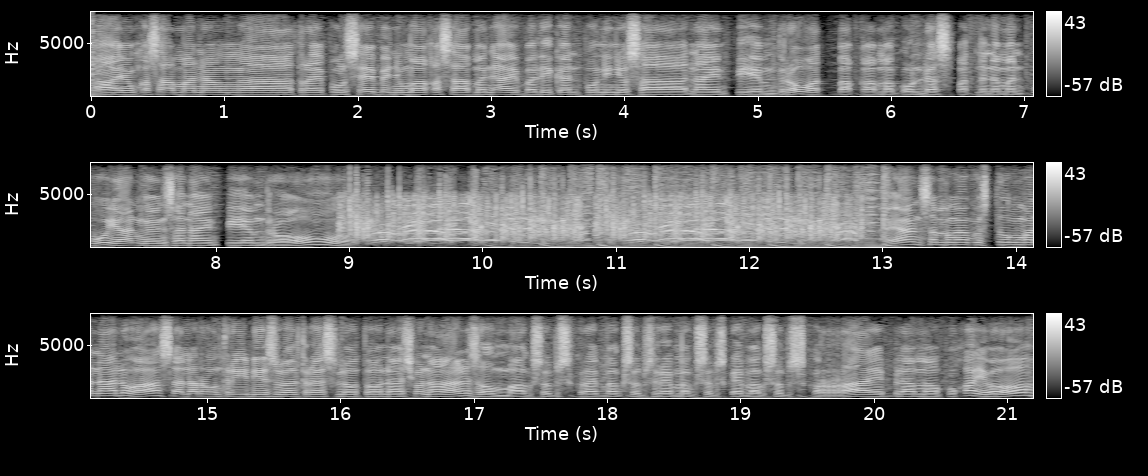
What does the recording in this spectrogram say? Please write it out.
ah, yung kasama ng ah, Triple Seven, yung mga kasama niya ay balikan po ninyo sa 9pm draw at baka mag-on the spot na naman po yan ngayon sa 9pm draw. Ayan, sa mga gustong manalo ha, sa larong 3Ds Weltres Lotto National, so mag-subscribe, mag-subscribe, mag-subscribe, mag-subscribe lamang po kayo.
